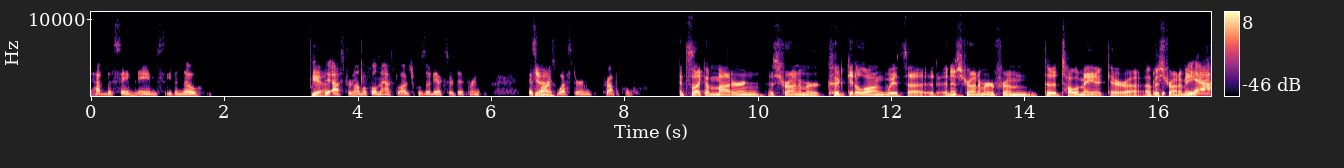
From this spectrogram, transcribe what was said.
have the same names, even though yeah, the astronomical and the astrological zodiacs are different as yeah. far as Western tropical. It's like a modern astronomer could get along with uh, an astronomer from the Ptolemaic era of astronomy. yeah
